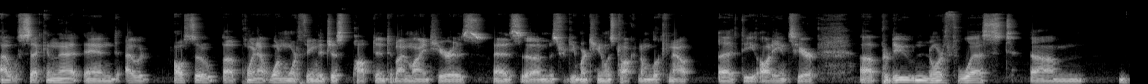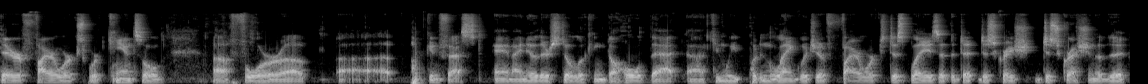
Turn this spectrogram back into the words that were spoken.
I will second that, and I would also uh, point out one more thing that just popped into my mind here as as uh, Mr. DiMartino was talking. I'm looking out at the audience here. Uh, Purdue Northwest, um, their fireworks were canceled uh, for uh, uh, Pumpkin Fest, and I know they're still looking to hold that. Can we put in the language of fireworks displays at the di- discretion discretion of the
